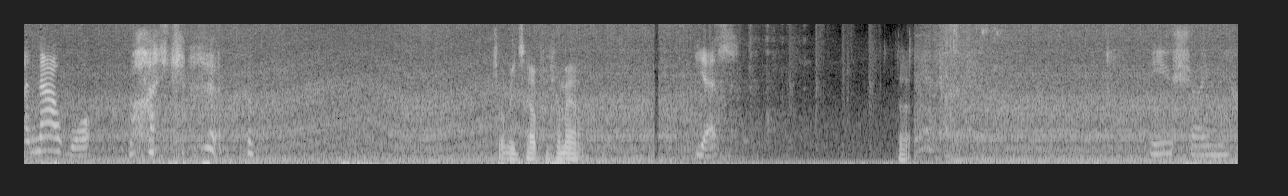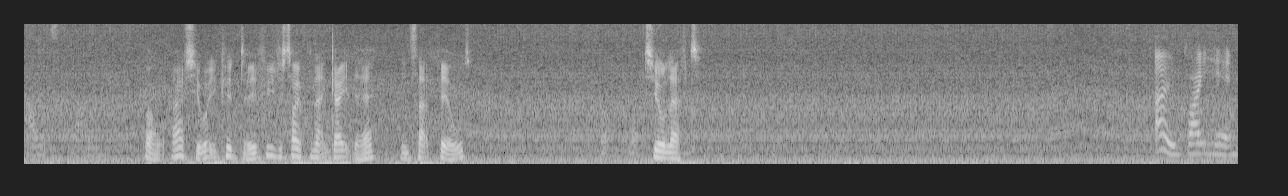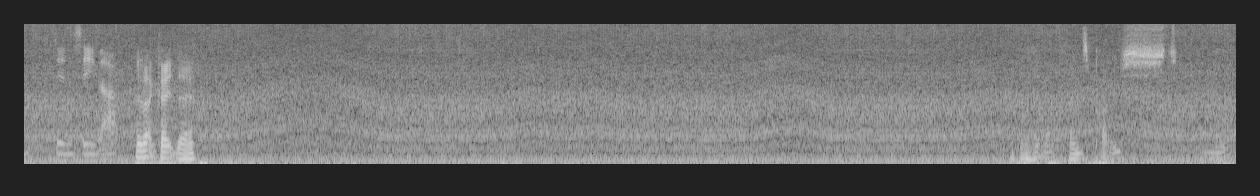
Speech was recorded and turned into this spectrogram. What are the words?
and now what? Like, do you want me to help you come out? yes. Look. Are you showing me how it's done? Well, actually, what you could do, if you just open that gate there into that field, What, what? to your left. Oh, right here. Didn't see that. Yeah, that gate there. I'm gonna hit that fence post. Nope.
